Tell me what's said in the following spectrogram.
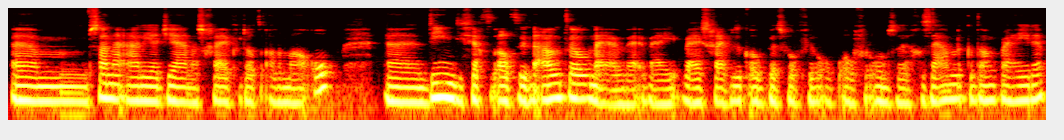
Um, Sanna, Alia, Gianna schrijven dat allemaal op. Uh, Dien die zegt het altijd in de auto. Nou ja, wij, wij, wij schrijven natuurlijk ook best wel veel op over onze gezamenlijke dankbaarheden.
